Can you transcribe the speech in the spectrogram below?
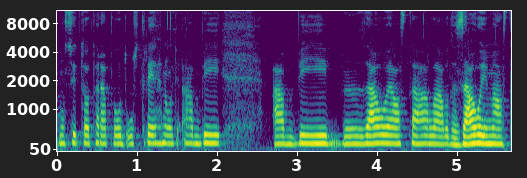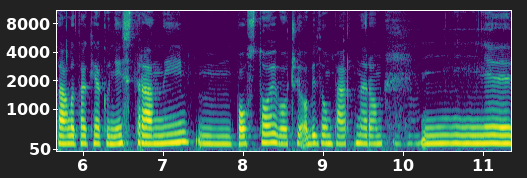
musí to terapeut ustriehnúť, aby, aby zaujal stále, alebo zaujímal stále taký ako nestranný mm, postoj voči obidvom partnerom. Uh-huh. Ne,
